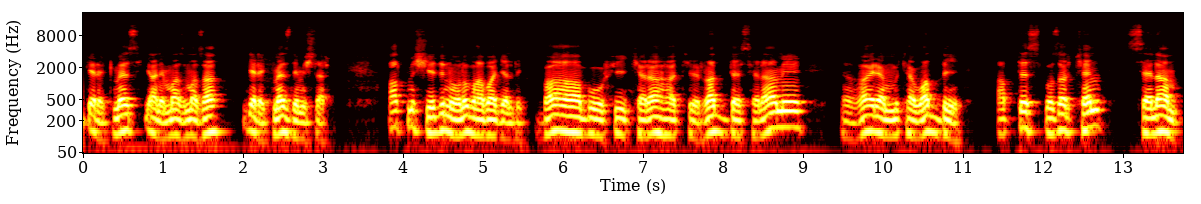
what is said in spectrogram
gerekmez yani mazmaza gerekmez demişler. 67 nolu baba geldik. Babu fi kerahati radde selami gayre mütevaddi. Abdest bozarken selam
